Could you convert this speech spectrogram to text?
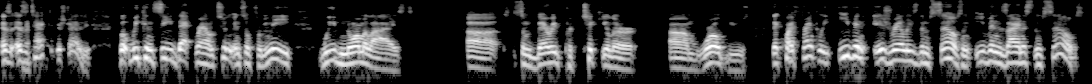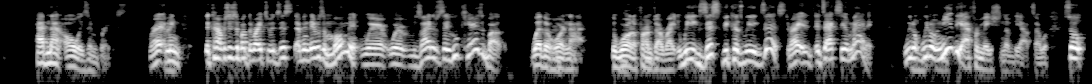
as, as a tactic or strategy. But we concede that ground too, and so for me, we've normalized uh, some very particular um, worldviews that, quite frankly, even Israelis themselves and even Zionists themselves have not always embraced. Right? I mean, the conversation about the right to exist. I mean, there was a moment where where Zionists say, "Who cares about whether or not the world affirms our right? We exist because we exist, right? It's axiomatic. We don't we don't need the affirmation of the outside world. So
